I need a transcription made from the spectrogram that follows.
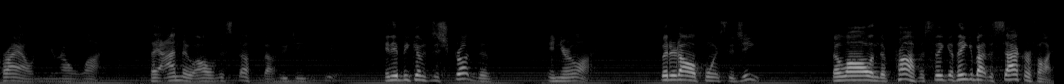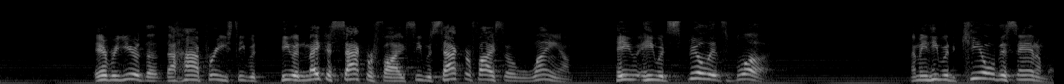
proud in your own life. Say, I know all of this stuff about who Jesus is. And it becomes destructive in your life. But it all points to Jesus. The law and the prophets. Think, think about the sacrifices. Every year, the, the high priest, he would, he would make a sacrifice. He would sacrifice a lamb. He, he would spill its blood. I mean, he would kill this animal.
